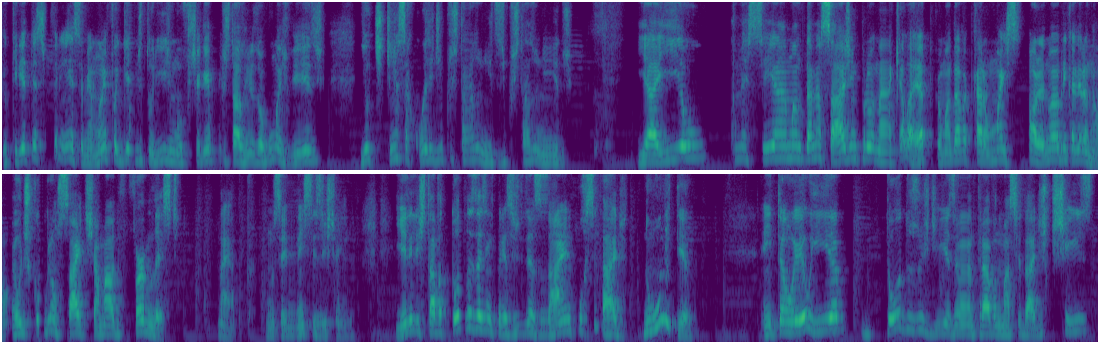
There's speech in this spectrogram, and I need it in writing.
Eu queria ter essa experiência. Minha mãe foi guia de turismo, eu cheguei para os Estados Unidos algumas vezes e eu tinha essa coisa de ir para os Estados Unidos, de ir para os Estados Unidos. E aí eu comecei a mandar mensagem pro, naquela época. Eu mandava, cara, umas. Olha, não é brincadeira, não. Eu descobri um site chamado Firmlist na época. Não sei nem se existe ainda. E ele listava todas as empresas de design por cidade, no mundo inteiro. Então eu ia todos os dias, eu entrava numa cidade X,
